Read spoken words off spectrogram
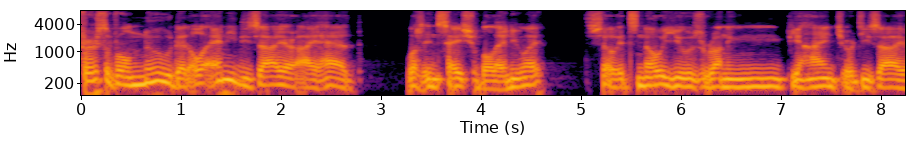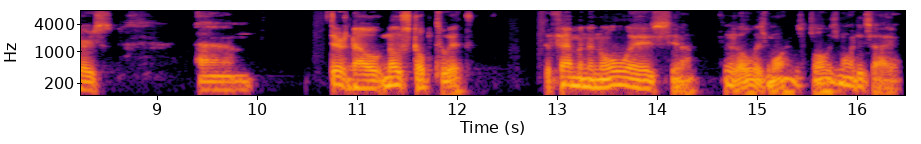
first of all, knew that all any desire I had was insatiable anyway. So it's no use running behind your desires. Um, there's no no stop to it. The feminine always, you know, there's always more. There's always more desire.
